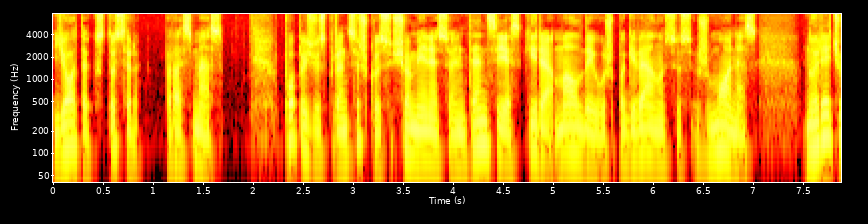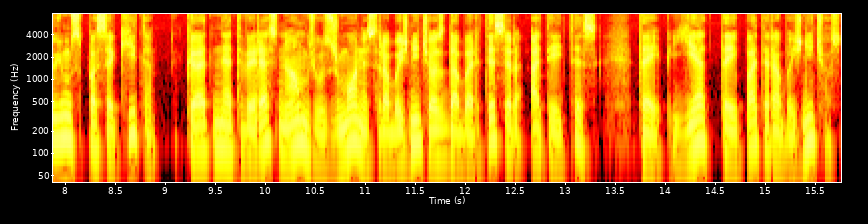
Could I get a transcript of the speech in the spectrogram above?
jo tekstus ir prasmes. Popiežius Pranciškus šio mėnesio intenciją skiria maldai už pagyvenusius žmonės. Norėčiau Jums pasakyti, kad net vyresnio amžiaus žmonės yra bažnyčios dabartis ir ateitis. Taip, jie taip pat yra bažnyčios,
